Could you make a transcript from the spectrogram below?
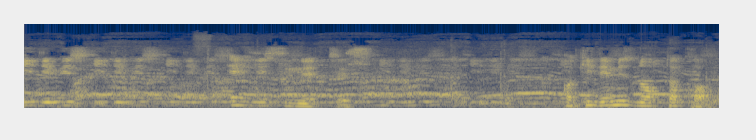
Akidemiz, ehli sünnettir. Akidemiz.com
